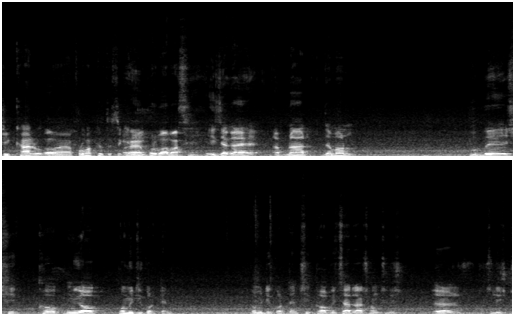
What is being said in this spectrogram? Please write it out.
শিক্ষার প্রভাব ফেলতেছে হ্যাঁ প্রভাব আছে। এই জায়গায় আপনার যেমন পূর্বে শিক্ষক নিয়োগ কমিটি করতেন। কমিটি করতেন শিক্ষা অফিসাররা সংশ্লিষ্ট সংশ্লিষ্ট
